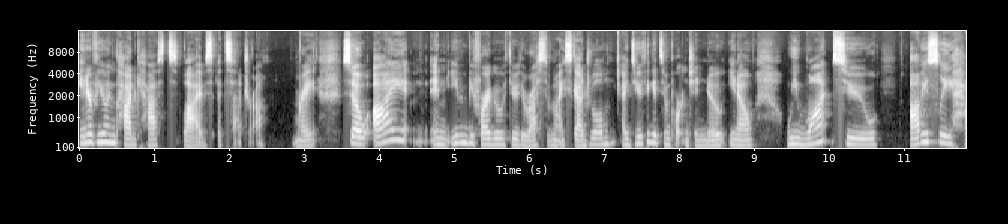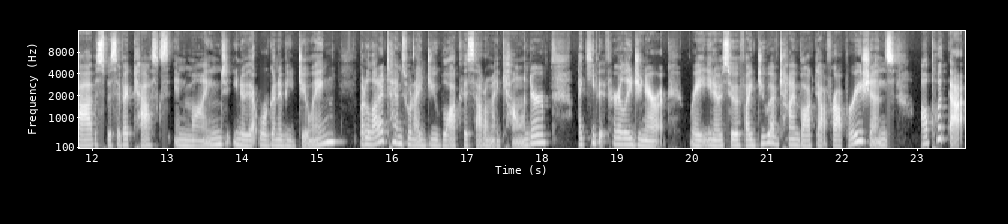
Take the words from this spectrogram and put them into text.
interviewing podcasts, lives, etc right? So I and even before I go through the rest of my schedule, I do think it's important to note, you know, we want to obviously have specific tasks in mind, you know, that we're going to be doing. But a lot of times when I do block this out on my calendar, I keep it fairly generic, right? You know, so if I do have time blocked out for operations, I'll put that,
